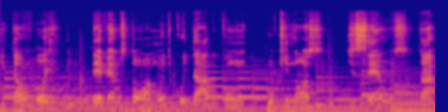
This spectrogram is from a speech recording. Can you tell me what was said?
Então, hoje devemos tomar muito cuidado com o que nós dissemos, tá?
